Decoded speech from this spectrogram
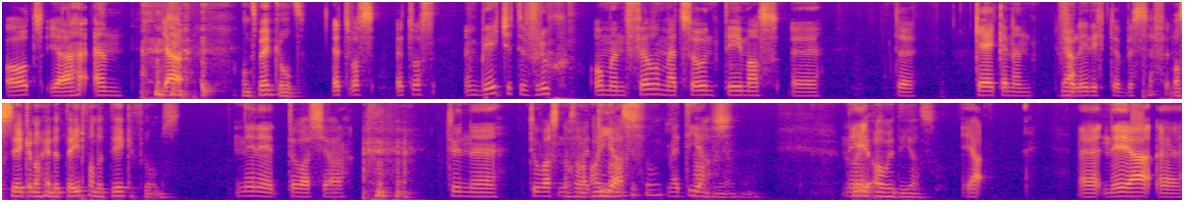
oud. Ja, en ja, Ontwikkeld. het was, het was een beetje te vroeg om een film met zo'n thema's eh, te kijken en Ja. volledig te beseffen. Was zeker nog in de tijd van de tekenfilms. Nee, nee, dat was ja. toen, eh, toen was het nog Was met Diaz. animatiefilms? Met Diaz. Ah, ja, ja. Nee, Goeie oude Diaz. ja. Eh, nee, ja. eh,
